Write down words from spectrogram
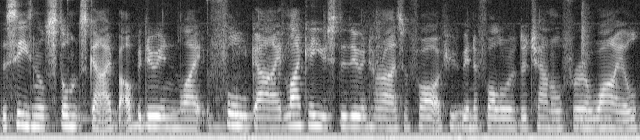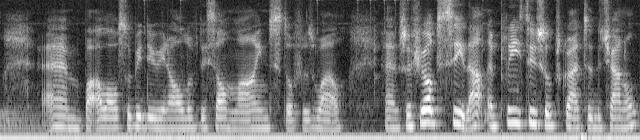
the seasonal stunts guide. But I'll be doing like full guide, like I used to do in Horizon 4. If you've been a follower of the channel for a while, um, but I'll also be doing all of this online stuff as well. Um, so if you want to see that, then please do subscribe to the channel.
